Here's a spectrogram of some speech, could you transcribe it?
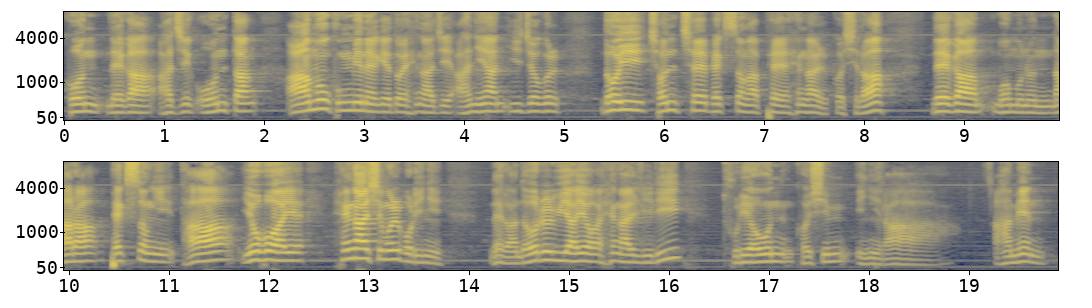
곧 내가 아직 온 땅 아무 국민에게도 행하지 아니한 이적을 너희 전체 백성 앞에 행할 것이라 내가 머무는 나라 백성이 다 여호와의 행하심을 보리니 내가 너를 위하여 행할 일이 두려운 것임이니라. 아멘.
